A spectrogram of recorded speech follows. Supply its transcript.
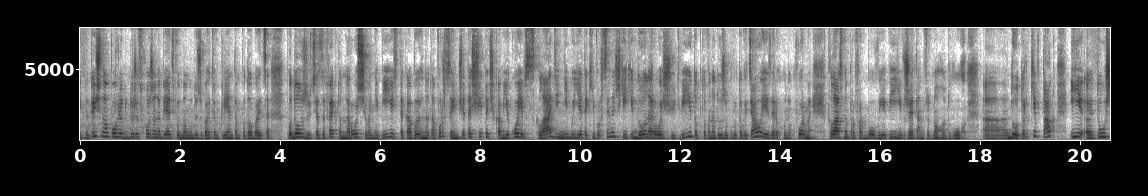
Гіпнотичного погляду дуже схожа на 5 в одному, дуже багатьом клієнтам подобається. Подовжується з ефектом нарощування вій, така вигнута ворсинчата щіточка, в якої в складі ніби є такі ворсиночки, які донарощують вії, тобто вона дуже круто витягує за рахунок форми класно профарбовує вії вже там з одного-двох е, доторків. так. І е, туш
